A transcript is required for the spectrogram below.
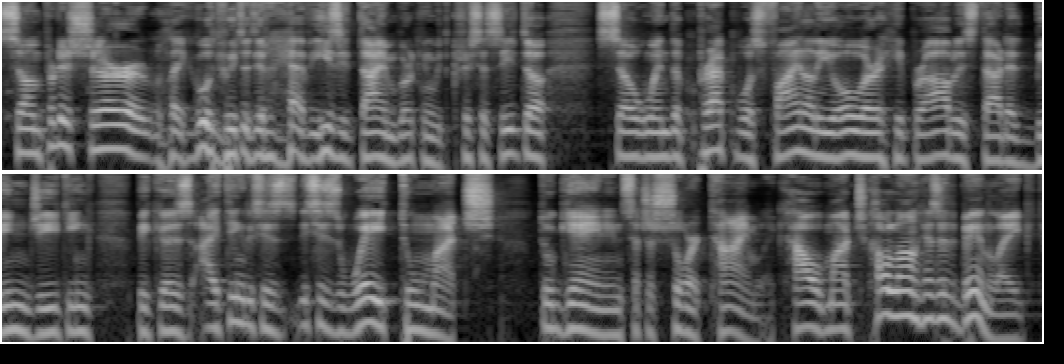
So I'm pretty sure like GoodVito didn't have easy time working with Chris Aceto. So when the prep was finally over, he probably started binge eating because I think this is this is way too much to gain in such a short time. Like how much? How long has it been? Like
